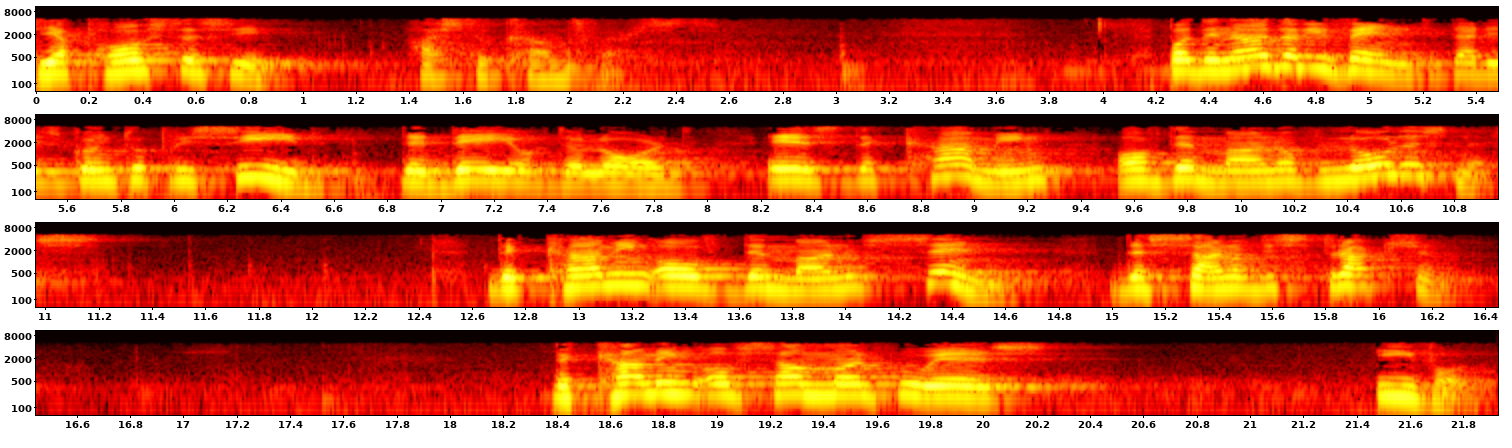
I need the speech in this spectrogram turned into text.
The apostasy has to come first. But another event that is going to precede the day of the Lord is the coming of the man of lawlessness, the coming of the man of sin, the son of destruction, the coming of someone who is evil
